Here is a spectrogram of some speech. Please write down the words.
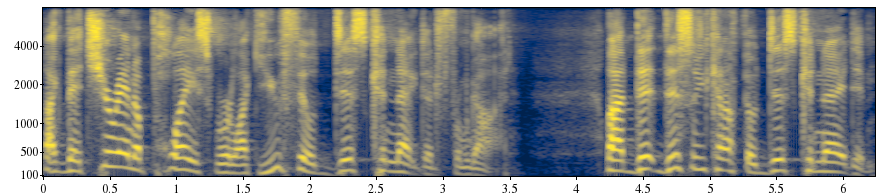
like that you're in a place where, like, you feel disconnected from God. Like this, you kind of feel disconnected.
